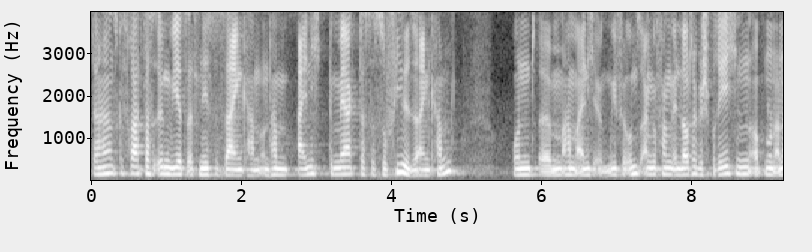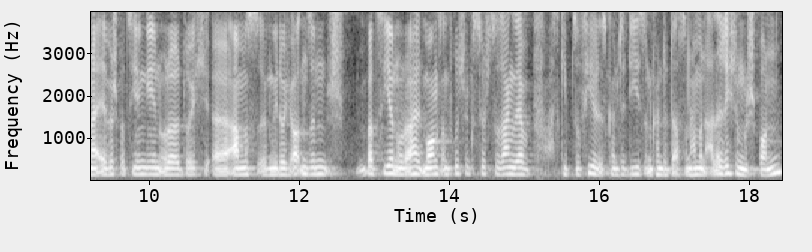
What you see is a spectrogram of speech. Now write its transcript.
dann haben wir uns gefragt, was irgendwie jetzt als nächstes sein kann und haben eigentlich gemerkt, dass es so viel sein kann und ähm, haben eigentlich irgendwie für uns angefangen in lauter Gesprächen, ob nun an der Elbe spazieren gehen oder durch äh, abends irgendwie durch Ottensen spazieren oder halt morgens am Frühstückstisch zu sagen, ja, pff, es gibt so viel, es könnte dies und könnte das und haben in alle Richtungen gesponnen.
